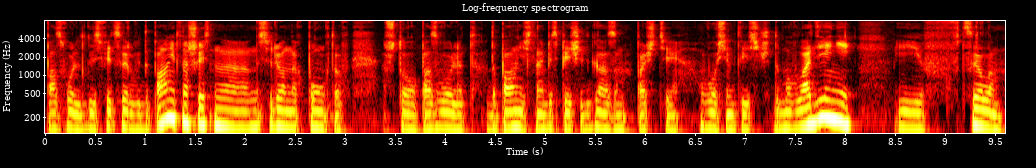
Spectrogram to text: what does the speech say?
позволит газифицировать дополнительно 6 населенных пунктов, что позволит дополнительно обеспечить газом почти 8 тысяч домовладений и в целом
